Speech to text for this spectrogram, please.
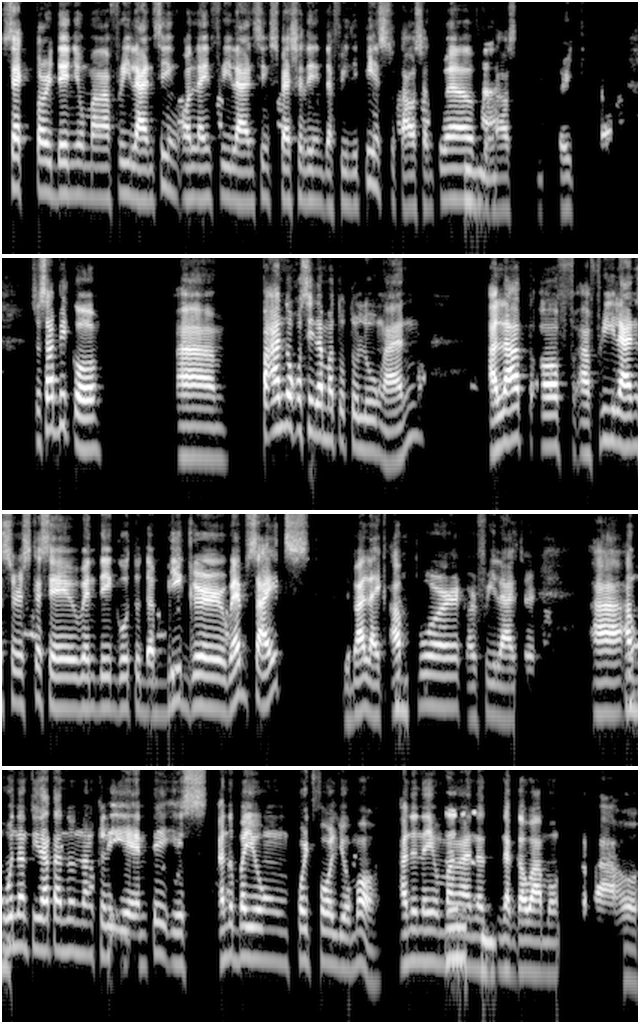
sector din yung mga freelancing, online freelancing, especially in the Philippines, 2012, Uh-huh. 2013, 'no. So sabi ko, um, paano ko sila matutulungan? A lot of, ah, freelancers kasi when they go to the bigger websites, 'di ba, like Hmm. Upwork or Freelancer, ah, ang Mhm. unang tinatanong ng kliyente is, "Ano ba yung portfolio mo? Ano na yung mga nag Mm. nagawa mong trabaho?"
